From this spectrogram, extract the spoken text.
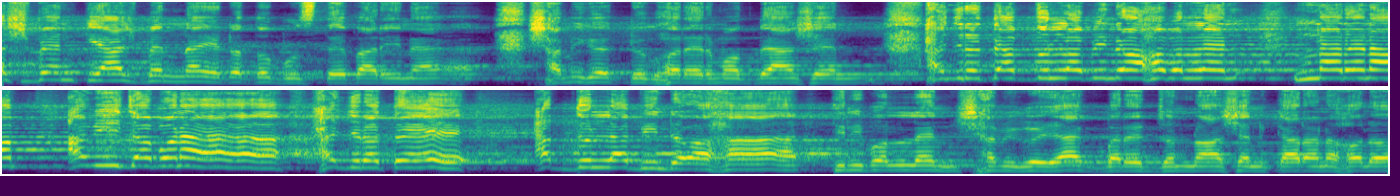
আসবেন কি আসবেন না, এটা তো বুঝতে পারি না। স্বামীকে একটু ঘরের মধ্যে আসেন। হজরতে আবদুল্লাহ বিন রাহা বললেন, না রে না, আমি যাব না। হজরতে আবদুল্লাহ বিন রাহা তিনি বললেন, স্বামী গো, একবারের জন্য আসেন। কারণ হলো,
